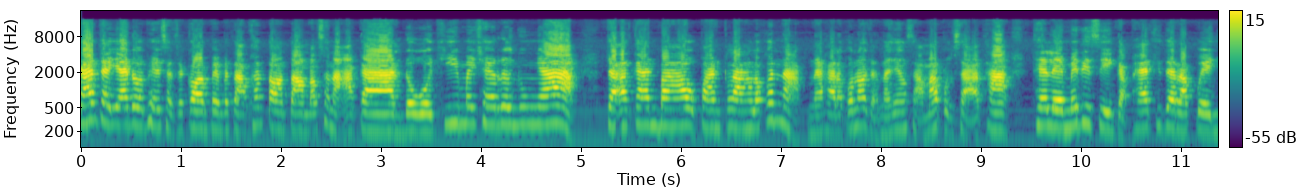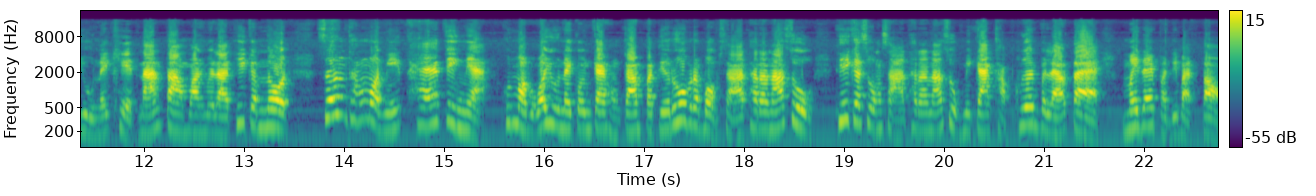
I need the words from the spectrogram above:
การจ่ายยาโดยเภสัชกรเป็นไปตามขั้นตอนตามลักษณะอาการ โดยที่ไม่ใช่เรื่องยุ่งยากจากอาการเบาปานกลางแล้วก็หนักนะคะ แล้วก็นอกจากนั้นยังสามารถปรึกษาทางtelemedicine กับแพทย์ที่ได้รับเวรอยู่ในเขตนั้นตามวันเวลาที่กำหนด ซึ่งทั้งหมดนี้แท้จริงเนี่ยคุณหมอบอกว่าอยู่ในกลไกของการปฏิรูประบบสาธารณสุข ที่กระทรวงสาธารณสุขมีการขับเคลื่อนไปแล้ว แต่ไม่ได้ปฏิบัติต่อ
